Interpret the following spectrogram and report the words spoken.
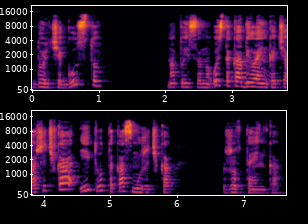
Дольче густо написано. Ось така біленька чашечка, і тут така смужечка жовтенька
